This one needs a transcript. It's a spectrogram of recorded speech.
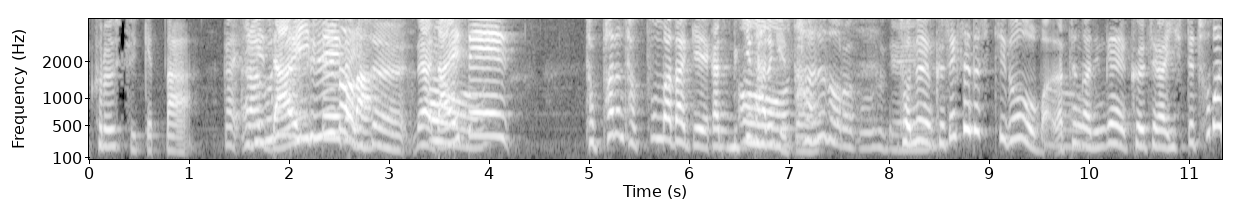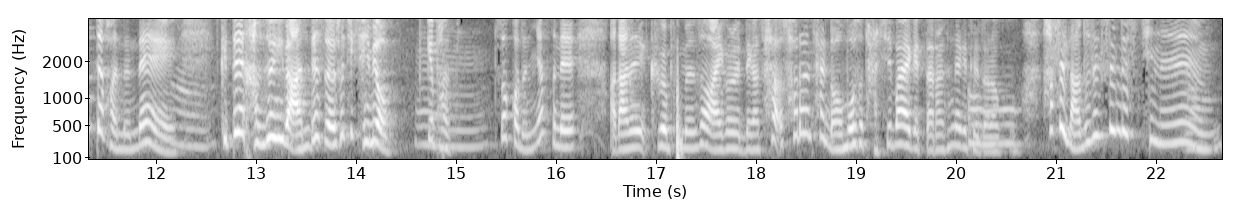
그럴 수 있겠다. 그러니까 이게 나이대가. 있어요. 내가 어. 나이대 접하는 작품마다 이게 약간 느낌 다른 게 있어요. 다르더라고 그게. 저는 그 섹스앤더시티도 마- 마찬가지인 게 그걸 제가 20대 초반 때 봤는데 그때는 감정이입이 안 됐어요. 솔직히 재미없 게 봤었거든요. 근데 아, 나는 그걸 보면서 아 이걸 내가 사, 서른 살 넘어서 다시 봐야겠다라는 생각이 들더라고. 어, 사실 나도 섹스앤더시티는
